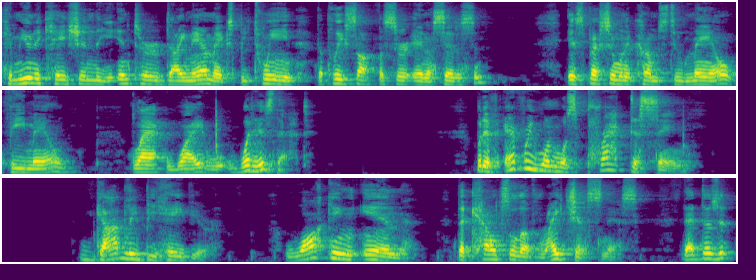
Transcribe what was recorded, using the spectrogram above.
communication, the interdynamics between the police officer and a citizen, especially when it comes to male, female, black, white. What is that? But if everyone was practicing godly behavior, walking in the counsel of righteousness, that doesn't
